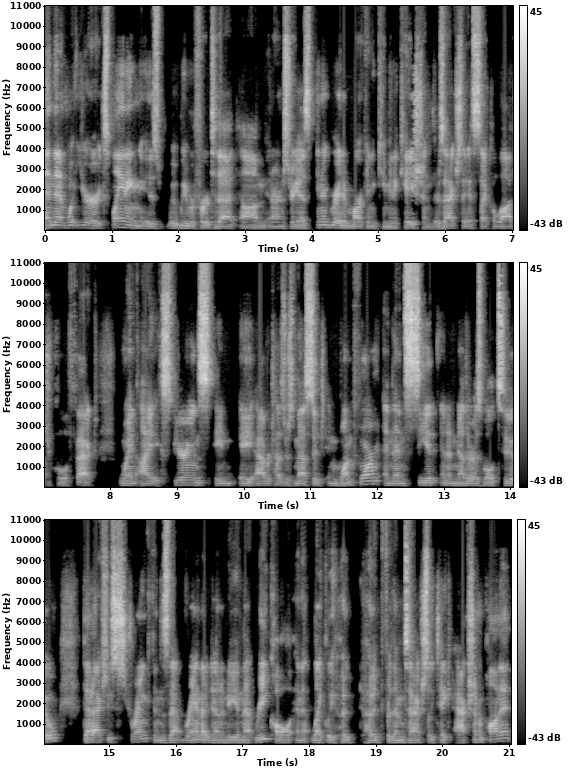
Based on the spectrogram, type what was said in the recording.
And then what you're explaining is we refer to that um, in our industry as integrated marketing communication. There's actually a psychological effect when I experience a, a advertiser's message in one form and then see it in another as well too. That actually strengthens that brand identity and that recall and that likelihood for them to actually take action upon it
